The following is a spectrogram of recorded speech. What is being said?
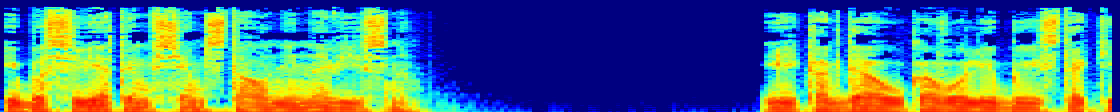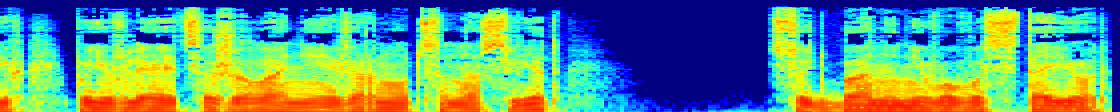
ибо свет им всем стал ненавистным. И когда у кого-либо из таких появляется желание вернуться на свет, судьба на него восстает,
